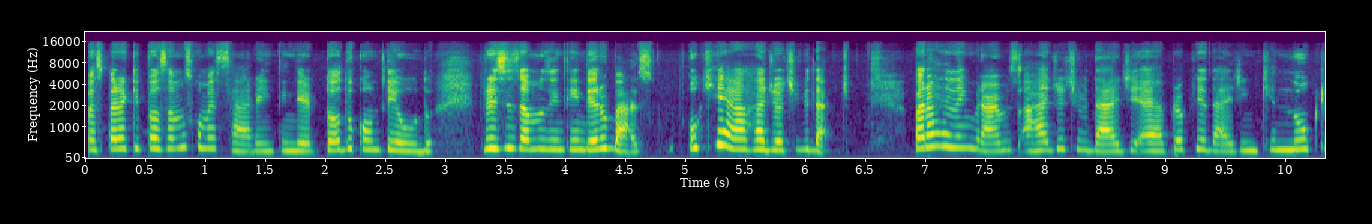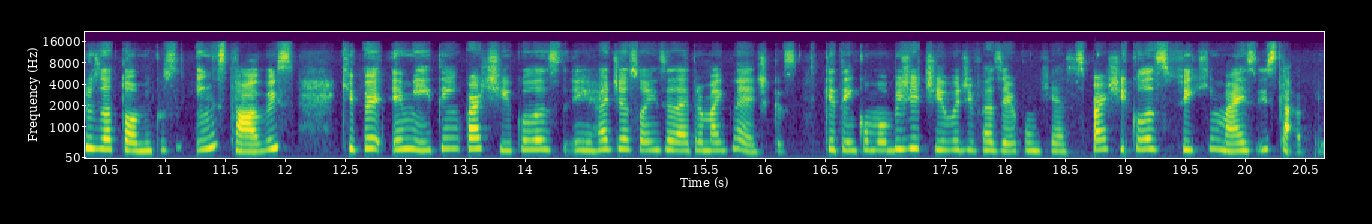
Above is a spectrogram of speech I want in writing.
Mas para que possamos começar a entender todo o conteúdo, precisamos entender o básico. O que é a radioatividade? Para relembrarmos, a radioatividade é a propriedade em que núcleos atômicos instáveis que emitem partículas e radiações eletromagnéticas, que têm como objetivo de fazer com que essas partículas fiquem mais estáveis.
